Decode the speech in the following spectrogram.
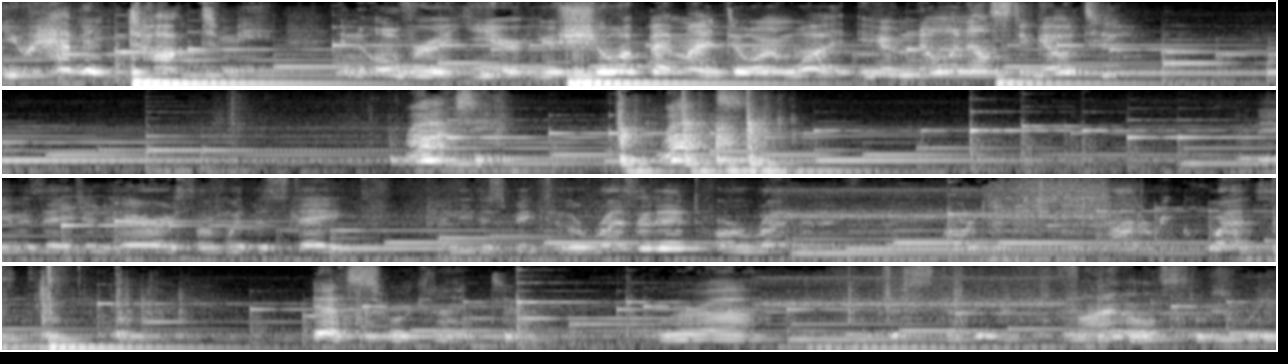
You haven't talked to me in over a year. You show up at my door and what? You have no one else to go to? Roxy. Rox. Harris. I'm with the state. I need to speak to the resident or residents of this apartment. It's not a request. Yes, what can I do? We're, uh, Just studying. finals. Who's we?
